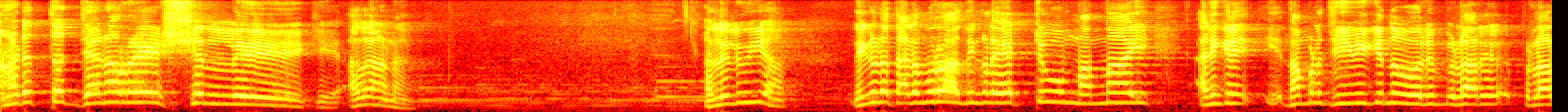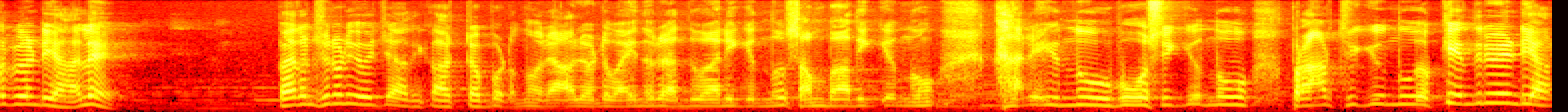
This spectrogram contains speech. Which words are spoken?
അടുത്ത ജനറേഷനിലേക്ക്. അതാണ്. അല്ലലൂയ നിങ്ങളുടെ തലമുറ നിങ്ങൾ ഏറ്റവും നന്നായി അല്ലെങ്കിൽ നമ്മൾ ജീവിക്കുന്ന പോലും പിള്ളേർ പിള്ളേർക്ക് വേണ്ടിയാ അല്ലേ? പേരൻസിനോട് ചോദിച്ചാൽ മതി കഷ്ടപ്പെടുന്നു രാവിലെ തൊട്ട് വൈകുന്നേരം അധ്വാനിക്കുന്നു സമ്പാദിക്കുന്നു കരയുന്നു ഉപവസിക്കുന്നു പ്രാർത്ഥിക്കുന്നു ഒക്കെ എന്തിനു വേണ്ടിയാ?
